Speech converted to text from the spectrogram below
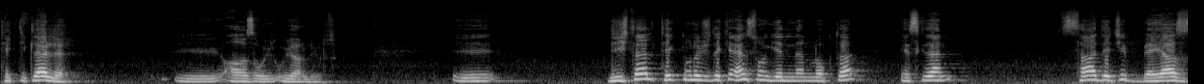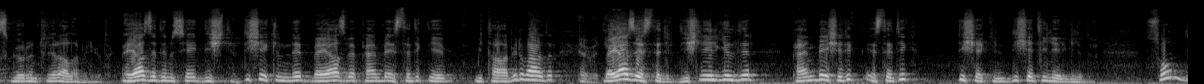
tekniklerle e, ağza uy- uyarlıyoruz. E, dijital teknolojideki en son gelinen nokta eskiden sadece beyaz görüntüleri alabiliyorduk. Beyaz dediğimiz şey diştir. Diş hekiminde beyaz ve pembe estetik diye bir tabir vardır. Evet. Beyaz estetik dişle ilgilidir. Pembe estetik, estetik diş hekim, diş etiyle ilgilidir. Son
